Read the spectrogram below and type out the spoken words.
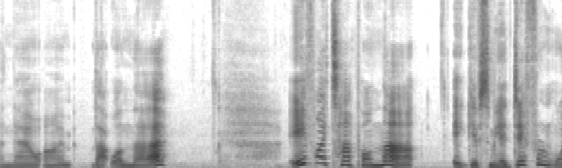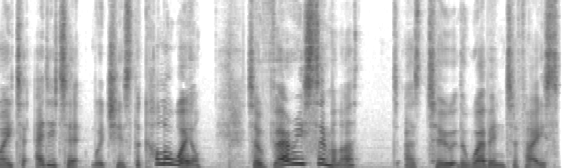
and now I'm that one there. If I tap on that, it gives me a different way to edit it, which is the colour wheel. So very similar as to the web interface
